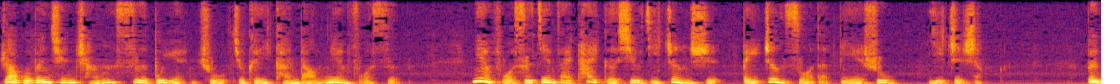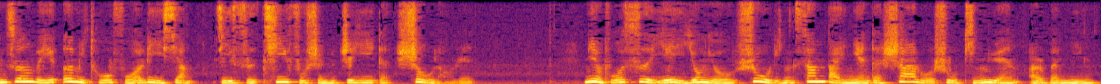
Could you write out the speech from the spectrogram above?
绕过温泉禅寺不远处，就可以看到念佛寺。念佛寺建在泰阁秀吉正室北正所的别墅遗址上，本尊为阿弥陀佛立像，祭祀七福神之一的寿老人。念佛寺也以拥有树龄三百年的沙罗树庭园而闻名。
